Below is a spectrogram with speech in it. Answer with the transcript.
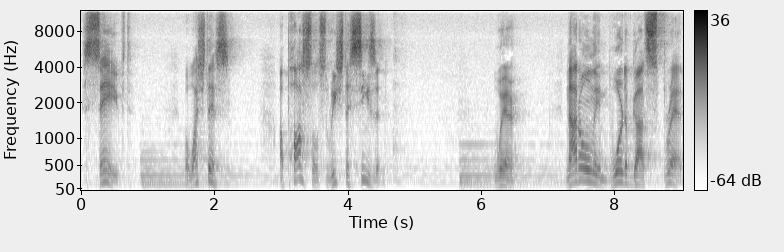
saved. But watch this. Apostles reached a season where not only word of God spread,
